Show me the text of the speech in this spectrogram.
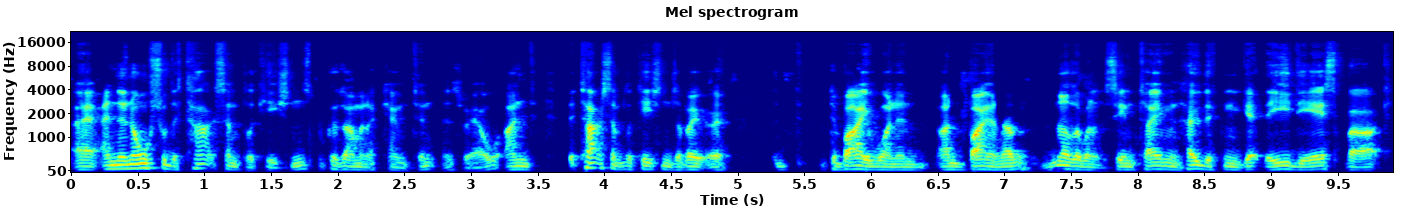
Uh, and then also the tax implications because I'm an accountant as well. And the tax implications about uh, to buy one and, and buy another another one at the same time, and how they can get the ADS back,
